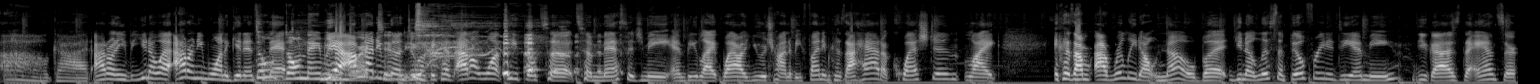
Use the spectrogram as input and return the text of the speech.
oh god, I don't even. You know what? I don't even want to get into Don't- that. don't name it Yeah, I'm not even gonna do it because I don't want people to to message me and be like, "Wow, you were trying to be funny." Because I had a question like because I'm I really don't know, but you know, listen, feel free to DM me, you guys, the answer.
